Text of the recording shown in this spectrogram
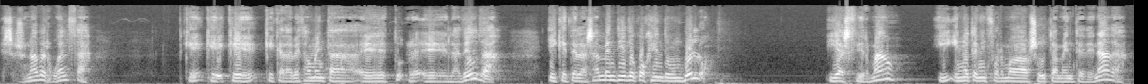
Eso es una vergüenza. Que, cada vez aumenta eh, eh, la deuda y que te las han vendido cogiendo un vuelo y has firmado y, no te han informado absolutamente de nada.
